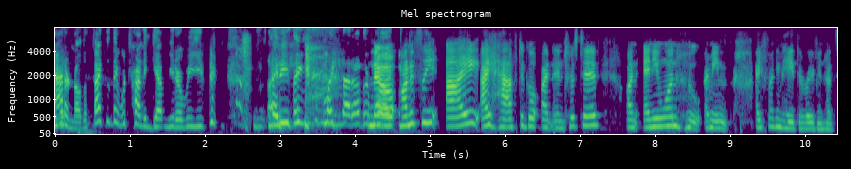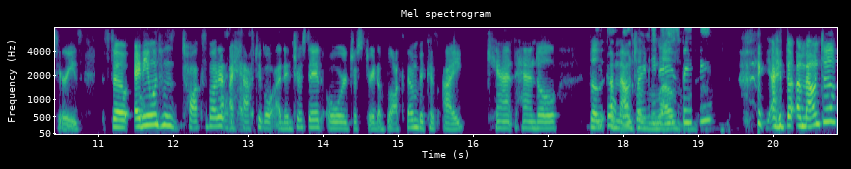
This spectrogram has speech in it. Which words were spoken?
I don't know the fact that they were trying to get me to read anything like that other No, book. honestly, I I have to go uninterested on anyone who I mean, I fucking hate the Ravenhood series. So anyone who talks about it, I I have it. to go uninterested or just straight up block them because I can't handle the amount of love days, baby. Yeah, the amount of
